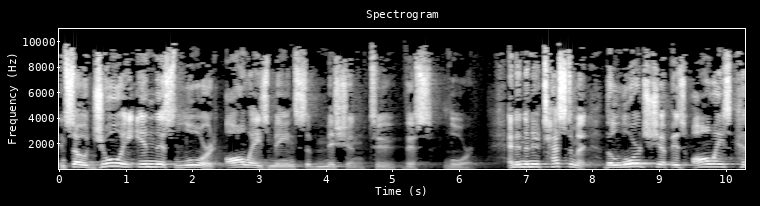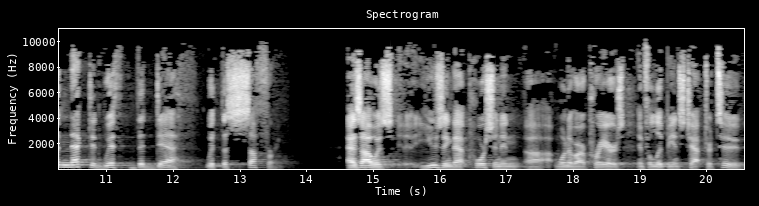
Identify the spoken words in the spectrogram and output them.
And so, joy in this Lord always means submission to this Lord. And in the New Testament, the Lordship is always connected with the death, with the suffering. As I was using that portion in uh, one of our prayers in Philippians chapter 2,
